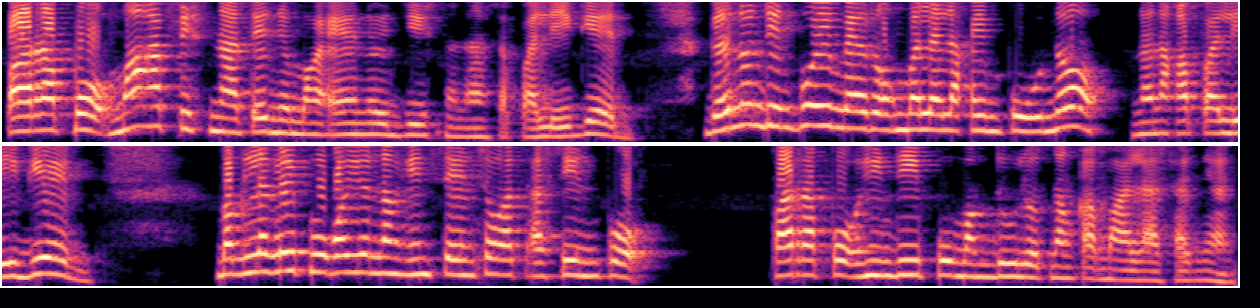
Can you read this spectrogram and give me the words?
Para po ma-appease natin yung mga energies na nasa paligid. Ganon din po, eh, merong malalaking puno na nakapaligid. Maglagay po kayo ng insenso at asin po para po hindi po magdulot ng kamalasan yan.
